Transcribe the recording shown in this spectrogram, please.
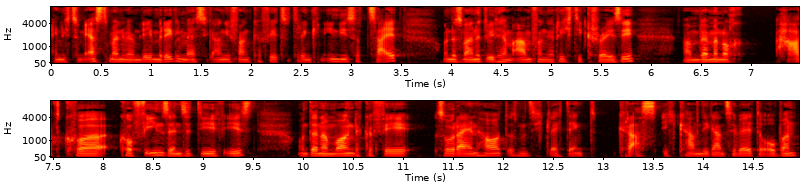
eigentlich zum ersten Mal in meinem Leben regelmäßig angefangen, Kaffee zu trinken in dieser Zeit. Und das war natürlich am Anfang richtig crazy, ähm, wenn man noch hardcore koffeinsensitiv ist und dann am Morgen der Kaffee so reinhaut, dass man sich gleich denkt, krass, ich kann die ganze Welt erobern.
